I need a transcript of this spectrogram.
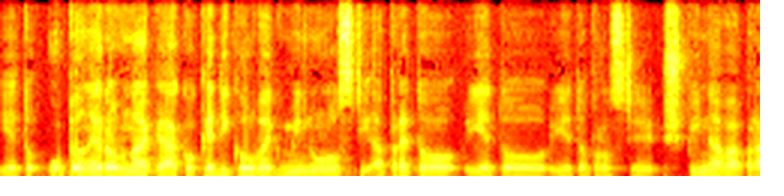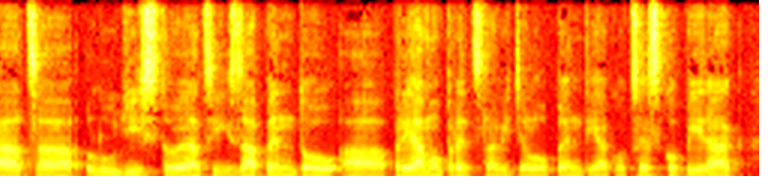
je to úplne rovnaké ako kedykoľvek v minulosti a preto je to, je to proste špinavá práca ľudí stojacich za pentou a priamo predstaviteľov penty ako cez kopírák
